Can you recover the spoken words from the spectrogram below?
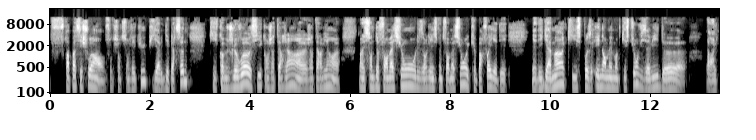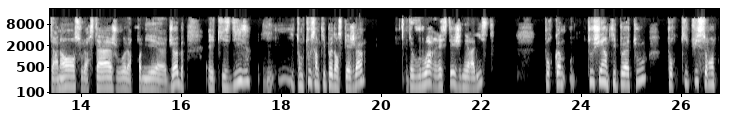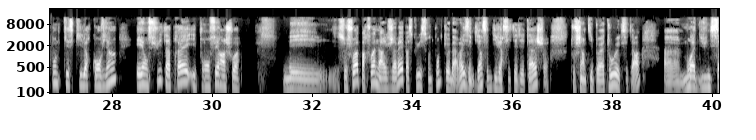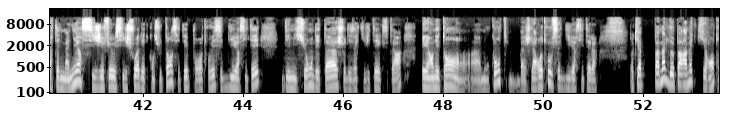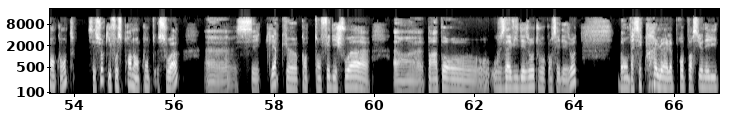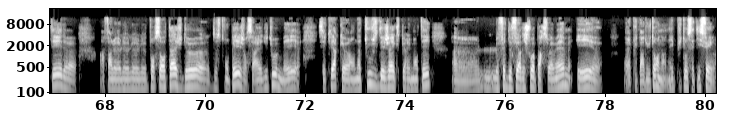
fera pas ses choix en fonction de son vécu. Puis il y a des personnes qui, comme je le vois aussi quand j'interviens, euh, j'interviens euh, dans les centres de formation, les organismes de formation, et que parfois il y a des il y a des gamins qui se posent énormément de questions vis-à-vis de leur alternance ou leur stage ou leur premier job et qui se disent ils, tombent tous un petit peu dans ce piège-là de vouloir rester généraliste pour comme toucher un petit peu à tout pour qu'ils puissent se rendre compte qu'est-ce qui leur convient et ensuite après ils pourront faire un choix. Mais ce choix parfois n'arrive jamais parce qu'ils se rendent compte que bah ouais, ils aiment bien cette diversité des tâches, toucher un petit peu à tout, etc. Euh, moi, d'une certaine manière, si j'ai fait aussi le choix d'être consultant, c'était pour retrouver cette diversité des missions, des tâches, des activités, etc. Et en étant à mon compte, bah, je la retrouve cette diversité-là. Donc il y a pas mal de paramètres qui rentrent en compte. C'est sûr qu'il faut se prendre en compte soi. Euh, c'est clair que quand on fait des choix euh, par rapport aux, avis des autres ou aux conseils des autres, bon, bah c'est quoi la proportionnalité de enfin le, pourcentage de, de se tromper, j'en sais rien du tout, mais c'est clair qu'on a tous déjà expérimenté euh, le fait de faire des choix par soi-même et euh, la plupart du temps on en est plutôt satisfait.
